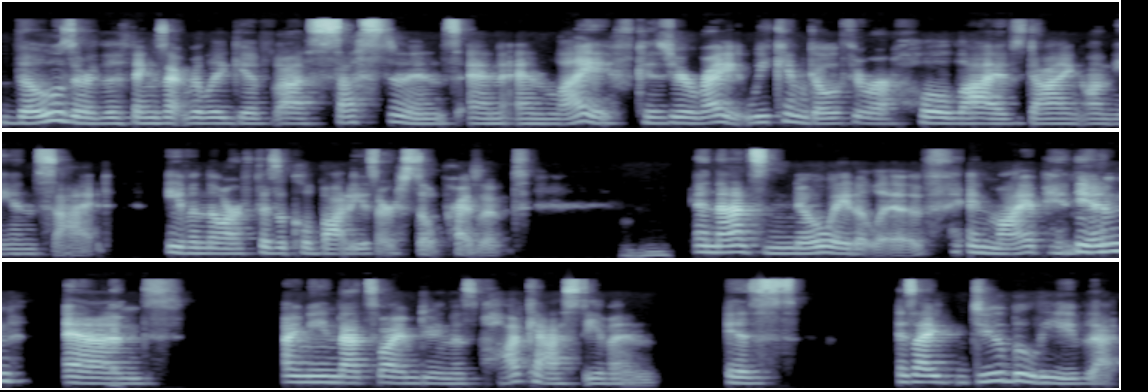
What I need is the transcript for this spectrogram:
those are the things that really give us sustenance and and life because you're right we can go through our whole lives dying on the inside even though our physical bodies are still present mm-hmm. and that's no way to live in my opinion and i mean that's why i'm doing this podcast even is is i do believe that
